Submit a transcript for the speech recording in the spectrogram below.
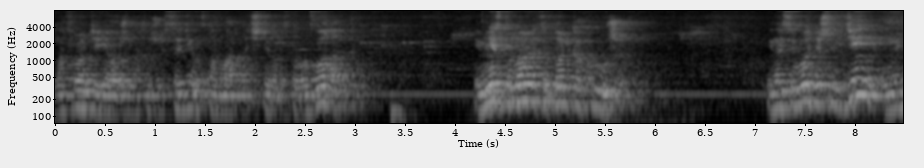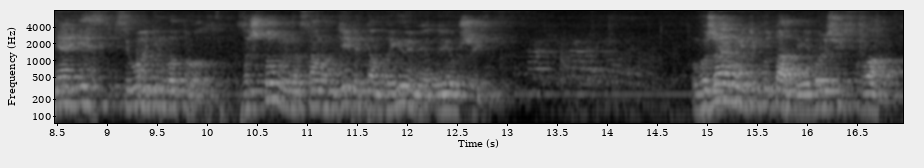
На фронте я уже нахожусь с 11 марта 2014 года. И мне становится только хуже. И на сегодняшний день у меня есть всего один вопрос. За что мы на самом деле там воюем и отдаем жизнь? Уважаемые депутаты, я обращусь к вам.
